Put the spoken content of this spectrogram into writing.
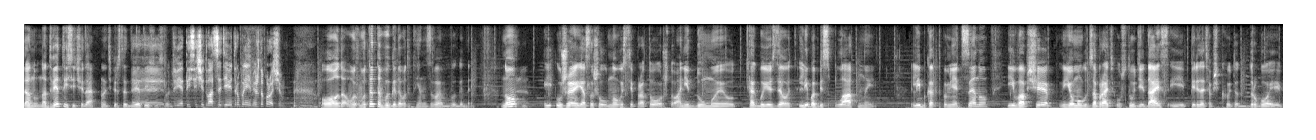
Да ну, на 2000, да? Она теперь стоит 2000 всего 2029 рублей, между прочим. О, да, вот, вот это выгода, вот это я называю выгодой. Но и уже я слышал новости про то, что они думают, как бы ее сделать либо бесплатной, либо как-то поменять цену, и вообще ее могут забрать у студии DICE и передать вообще какой-то другой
